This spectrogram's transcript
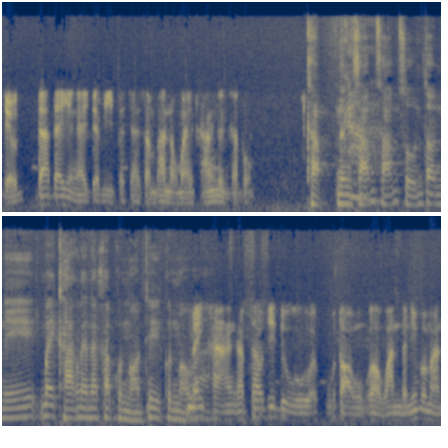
เดี๋ยวได้ได้ยังไงจะมีประชาสัมพันธ์ออกมาอีกครั้งหนึ่งครับผม ครับ1330ตอนนี้ไม่ค้างเลยนะครับ คุณหมอที่คุณหมอว่าไม่ค้างครับ เท่าที่ดูต่อวันตอนนี้ประมาณ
